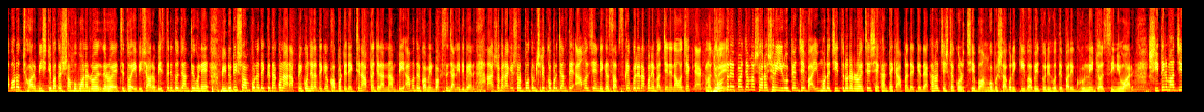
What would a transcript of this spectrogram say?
আবারও ঝড় বৃষ্টিপাতের সম্ভাবনা রয়েছে। তো এই বিষয়ে আরও বিস্তারিত জানতে হলে ভিডিওটি সম্পূর্ণ দেখতে থাকুন। আর আপনি কোন জেলা থেকে খবরটি দেখছেন, আপনার জেলার নামটি আমাদের কমেন্ট বক্সে জানিয়ে দিবেন। আর সবার আগে সর্বপ্রথম সেটি খবর জানতে আমাদের চ্যানেলটিকে সাবস্ক্রাইব করে রাখুন এবার জেনে নেওয়া যাক এক নজরে। বন্ধুরা, এরপর যে আমরা সরাসরি ইউরোপিয়ান যে বায়ুমোড়ের চিত্রটা রয়েছে, সেখান থেকে আপনাদেরকে দেখানোর চেষ্টা করছি বঙ্গোপসাগরে কীভাবে তৈরি হতে পারে ঘূর্ণিঝড় সিনিওয়ার। শীতের মাঝে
